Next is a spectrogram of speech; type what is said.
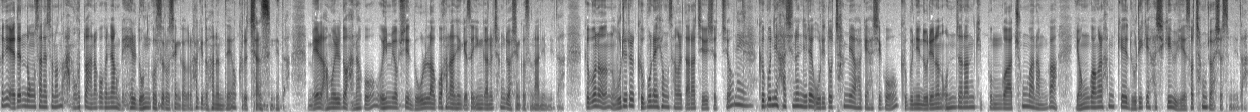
흔히 에덴 동산에서는 아무것도 안 하고 그냥 매일 논 것으로 생각을 하기도 하는데요. 그렇지 않습니다. 매일 아무 일도 안 하고 의미 없이 놀라고 하나님께서 인간을 창조하신 것은 아닙니다. 그분은 우리를 그분의 형 상을 따라 지으셨죠. 네. 그분이 하시는 일에 우리도 참여하게 하시고 그분이 누리는 온전한 기쁨과 충만함과 영광을 함께 누리게 하시기 위해서 창조하셨습니다.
